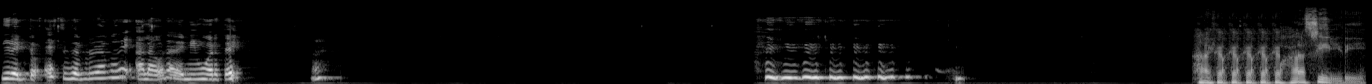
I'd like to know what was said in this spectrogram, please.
directo. Este es el programa de A la hora de mi muerte. Ja ja ja ja ja ja ja Siri.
